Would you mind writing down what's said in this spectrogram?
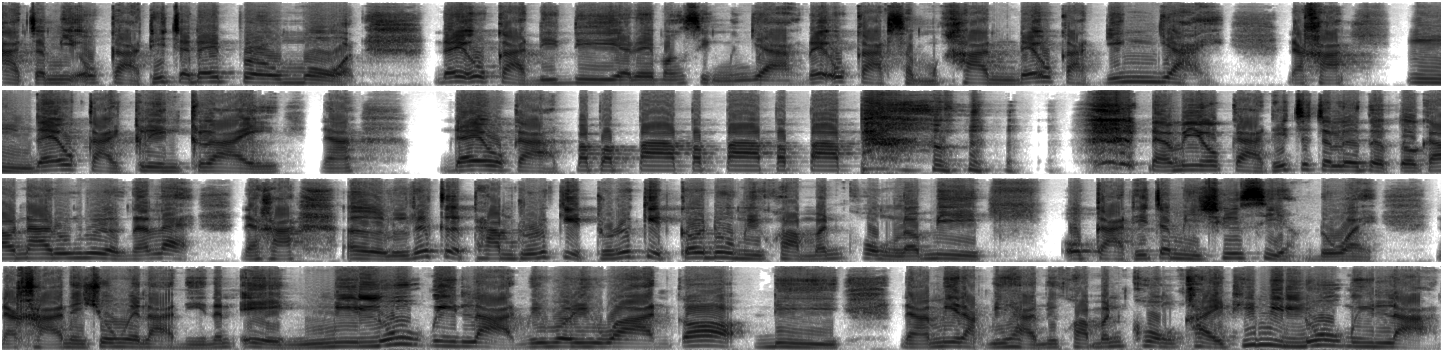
อาจจะมีโอกาสที่จะได้โปรโมทได้โอกาสดีๆ อะไรบางสิ่งบางอย่าง ได้โอกาสสำคัญ ได้โอกาสยิ่งใหญ่นะคะ อืม ได้โอกาสเกรียงไกรนะ ได้โอกาสปะปะปาปะปาปะปาป้า นะมีโอกาสที่จะเจริญเติบโตก้าวหน้ารุ่งเรืองนั่นแหละนะคะเออหรือถ้าเกิดทำธุรกิจธุรกิจก็ดูมีความมั่นคง แล้วมีโอกาสที่จะมีชื่อเสียงด้วยนะคะ ในช่วงเวลานี้นั่นเอง มีลูกมีหลานมีบริวารก็ดีนะมีหลักมีฐานมีความมั่นคงใครที่มีลูกมีหลาน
